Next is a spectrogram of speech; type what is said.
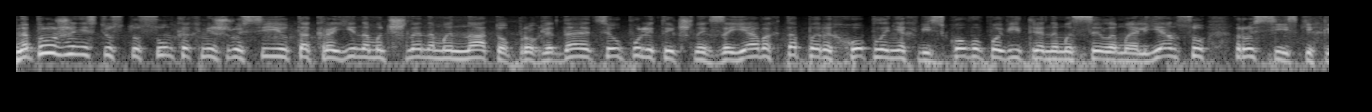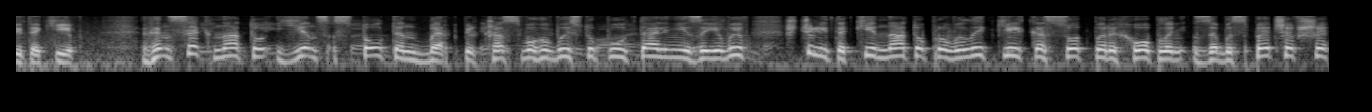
Напруженість у стосунках між Росією та країнами-членами НАТО проглядається у політичних заявах та перехопленнях військово-повітряними силами альянсу російських літаків. Генсек НАТО Єнс Столтенберг під час свого виступу у Таліні заявив, що літаки НАТО провели кількасот перехоплень, забезпечивши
